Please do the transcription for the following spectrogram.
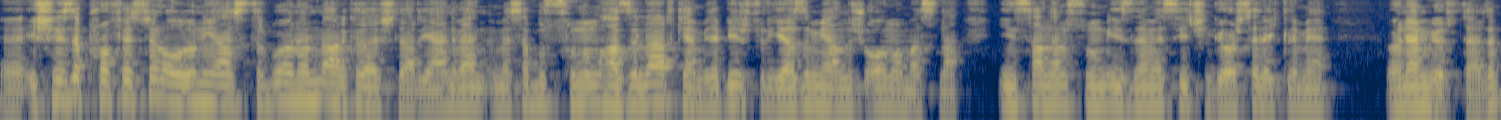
E, işinizde profesyonel olduğunu yansıtır. Bu önemli arkadaşlar. Yani ben mesela bu sunum hazırlarken bile bir sürü yazım yanlış olmamasına, insanların sunumu izlemesi için görsel eklemeye önem gösterdim.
